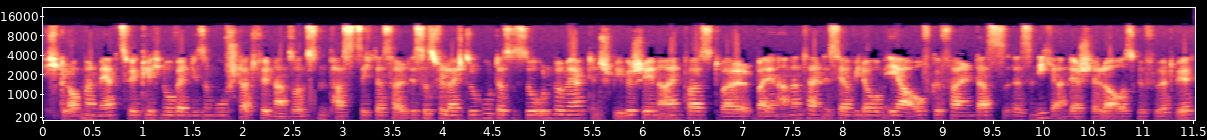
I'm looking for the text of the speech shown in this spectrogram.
Ich glaube, man merkt es wirklich nur, wenn diese Moves stattfinden. Ansonsten passt sich das halt. Ist es vielleicht so gut, dass es so unbemerkt ins Spielgeschehen einpasst? Weil bei den anderen Teilen ist ja wiederum eher aufgefallen, dass es nicht an der Stelle ausgeführt wird.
